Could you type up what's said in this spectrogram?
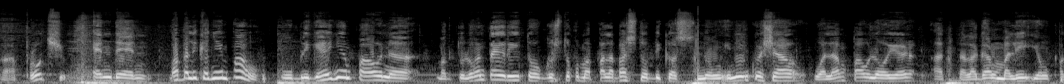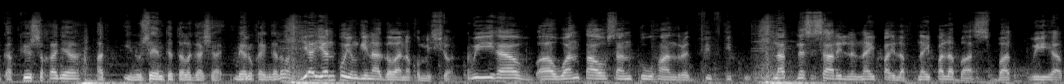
uh, approach you. And then, babalikan nyo yung PAO. Obligahin nyo yung PAO na magtulungan tayo rito. Gusto ko mapalabas to because nung inin ko siya, walang PAO lawyer at talagang mali yung pag-accuse sa kanya at inosente talaga siya. Meron kayong gano'n? Yeah, yan po yung ginagawa ng komisyon. We have uh, 1,252. Not necessarily na ipalab, na ipalabas, but we have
